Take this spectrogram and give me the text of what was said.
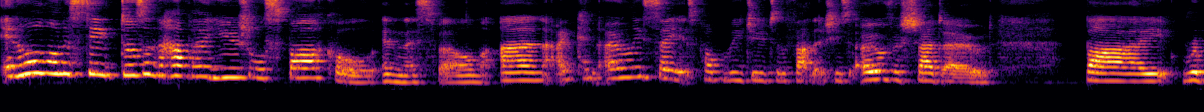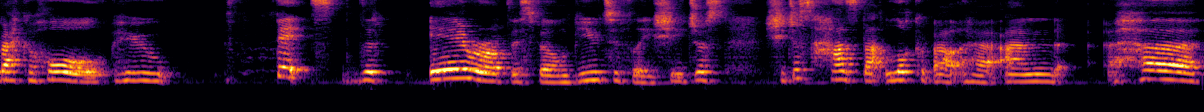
in all honesty, doesn't have her usual sparkle in this film and I can only say it's probably due to the fact that she's overshadowed by Rebecca Hall who fits the era of this film beautifully. She just she just has that look about her and her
